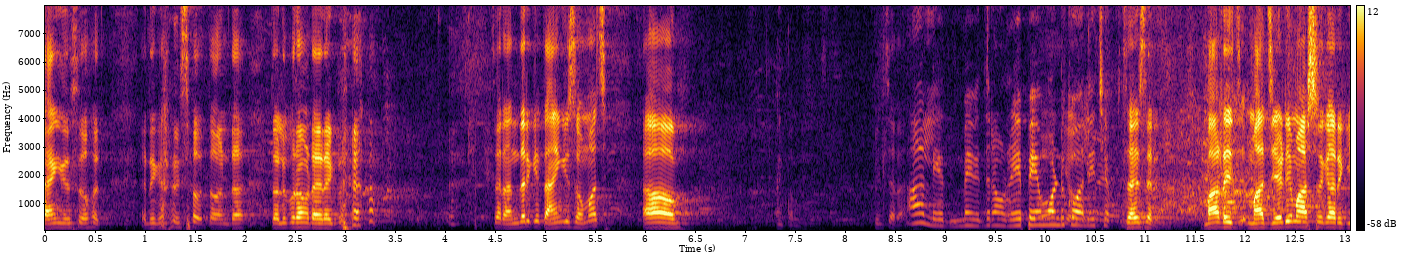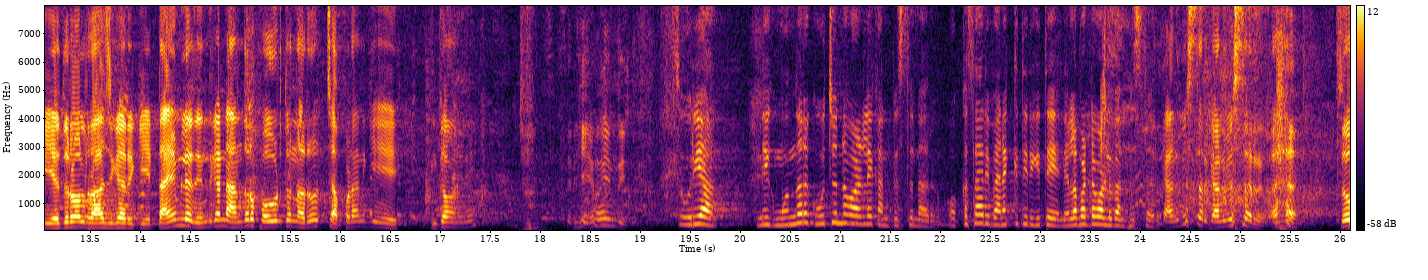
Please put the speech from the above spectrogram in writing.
థ్యాంక్ యూ సో మచ్ ఎందుకంటే మిస్ అవుతూ ఉంటా తొలిపురం డైరెక్టర్ సార్ అందరికీ థ్యాంక్ యూ సో మచ్ లేదు మేమిద్దరం రేపేం వండుకోవాలి చెప్తాం. సరే సరే. మా మా జేడి మాస్టర్ గారికి ఎదురోలు రాజు గారికి టైం లేదు ఎందుకంటే అందరూ పొగుడుతున్నారు చెప్పడానికి ఇంకా ఉంది. ఏమైంది? సూర్య నీకు ముందర కూర్చున్న వాళ్ళే కనిపిస్తున్నారు. ఒక్కసారి వెనక్కి తిరిగితే నిలబడ్డ వాళ్ళు కనిపిస్తారు. కనిపిస్తారు కనిపిస్తారు. సో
